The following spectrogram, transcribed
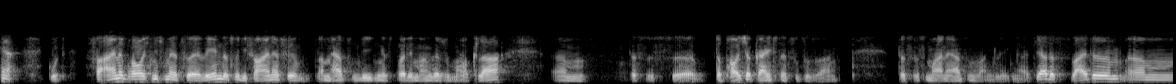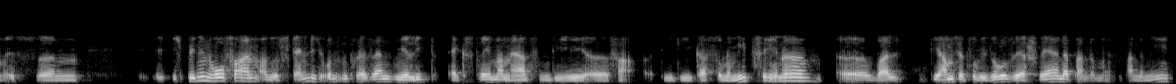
Ja, gut. Vereine brauche ich nicht mehr zu erwähnen, dass mir die Vereine für am Herzen liegen, ist bei dem Engagement klar. Ähm, das ist, äh, da brauche ich auch gar nichts dazu zu sagen. Das ist meine Herzensangelegenheit. Ja, das zweite ähm, ist, ähm, ich bin in Hofheim, also ständig unten präsent. Mir liegt extrem am Herzen die, äh, die, die Gastronomie-Szene, äh, weil die haben es jetzt sowieso sehr schwer in der Pandemie.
